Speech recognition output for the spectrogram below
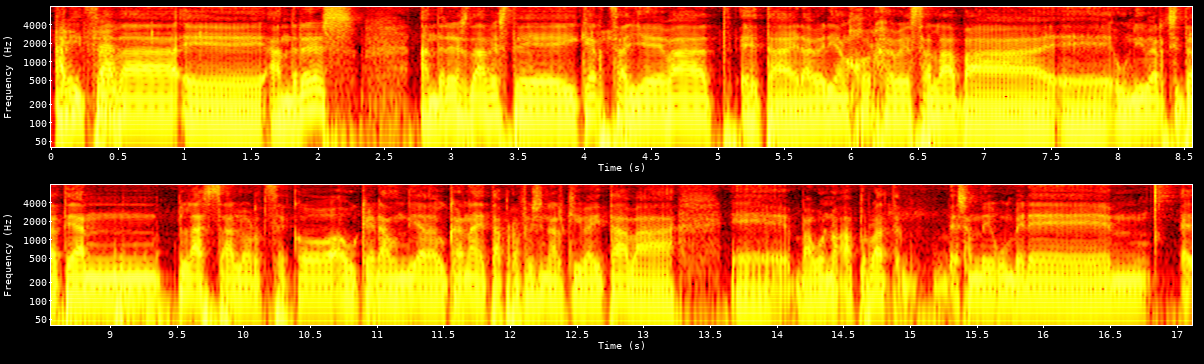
Aritza. aritza da eh, Andres, Andres da beste ikertzaile bat eta eraberian Jorge bezala ba, e, unibertsitatean plaza lortzeko aukera handia daukana eta profesionalki baita ba, e, ba bueno, apur bat esan daigun bere mm, e,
